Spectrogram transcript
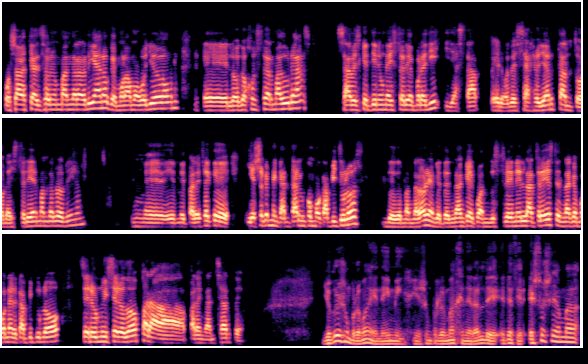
pues sabes que hay un mandaloriano que mola mogollón, eh, los dos con sus armaduras, sabes que tiene una historia por allí y ya está, pero desarrollar tanto la historia de Mandalorian me, parece que, y eso que me encantaron como capítulos de, de Mandalorian, que tendrán que cuando estrenen la 3 tendrán que poner capítulo 01 y 02 para, para engancharte. Yo creo que es un problema de naming y es un problema general de. Es decir, esto se llama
